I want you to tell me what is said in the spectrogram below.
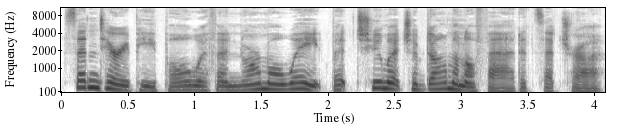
sedentary people with a normal weight but too much abdominal fat, etc.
